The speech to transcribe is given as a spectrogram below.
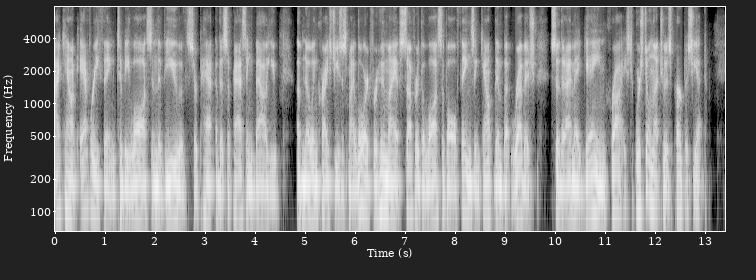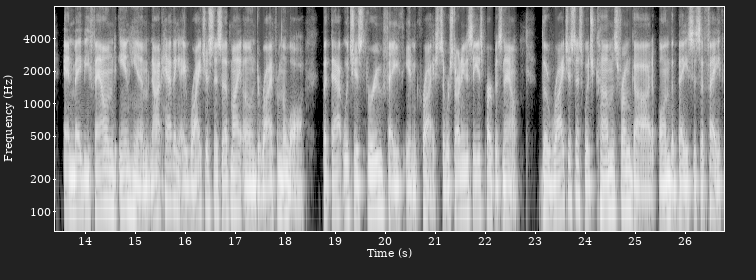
i count everything to be lost in the view of, surpa- of the surpassing value of knowing christ jesus my lord for whom i have suffered the loss of all things and count them but rubbish so that i may gain christ. We're still not to his purpose yet and may be found in him not having a righteousness of my own derived from the law but that which is through faith in christ so we're starting to see his purpose now the righteousness which comes from God on the basis of faith,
